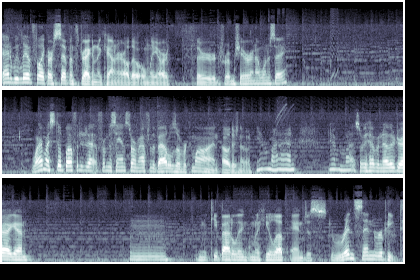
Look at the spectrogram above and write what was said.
And we lived like our seventh dragon encounter, although only our third from Cheren, I want to say. Why am I still buffeted from the sandstorm after the battle's over? Come on. Oh, there's another one. Never mind. Never mind. So we have another dragon. Hmm. I'm gonna keep battling. I'm gonna heal up and just rinse and repeat.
